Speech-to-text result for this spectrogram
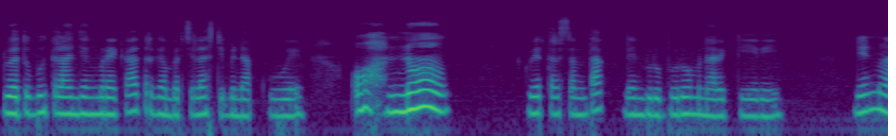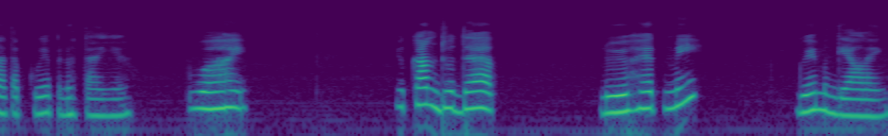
Dua tubuh telanjang mereka tergambar jelas di benak gue. Oh no! Gue tersentak dan buru-buru menarik diri. Din menatap gue penuh tanya. Why? You can't do that. Do you hate me? Gue menggeleng.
